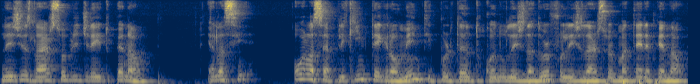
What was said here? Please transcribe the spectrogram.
legislar sobre direito penal. Ela se, ou ela se aplica integralmente, portanto, quando o legislador for legislar sobre matéria penal,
